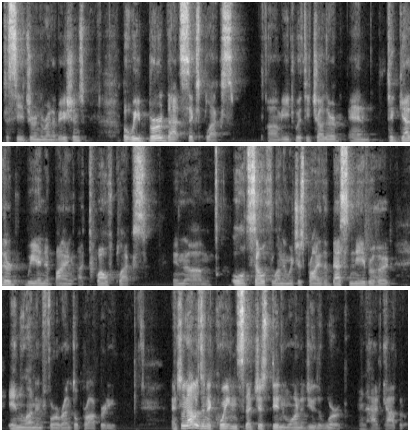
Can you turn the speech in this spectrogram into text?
to see it during the renovations, but we bird that sixplex um, each with each other, and together we ended up buying a 12plex in um, Old South London, which is probably the best neighborhood in London for a rental property. And so that was an acquaintance that just didn't want to do the work and had capital.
